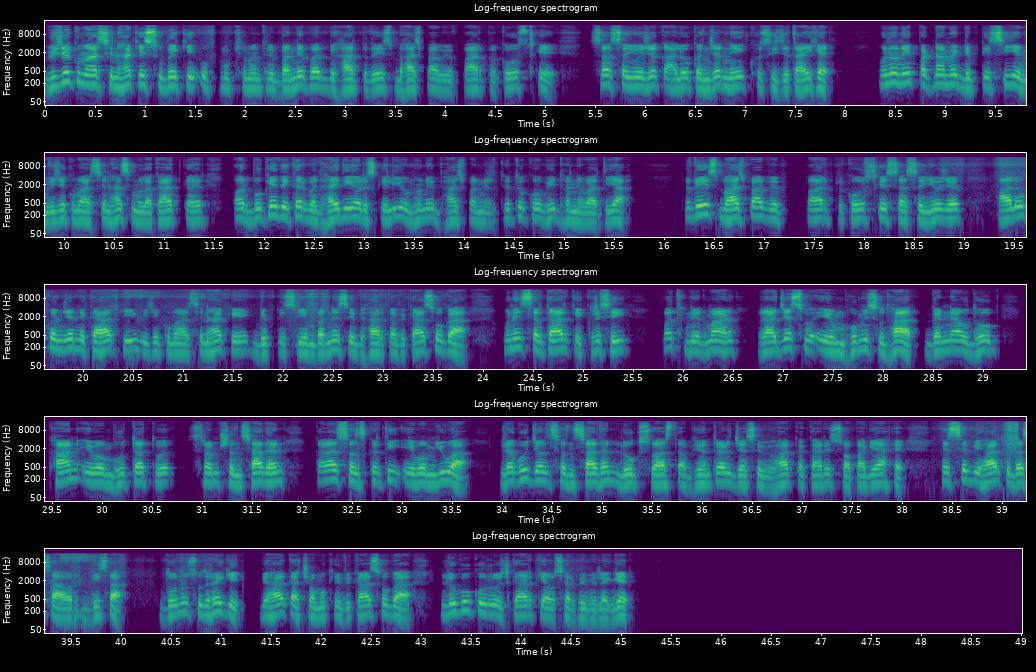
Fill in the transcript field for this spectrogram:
विजय कुमार सिन्हा के सूबे के उप मुख्यमंत्री बनने पर बिहार प्रदेश भाजपा व्यापार प्रकोष्ठ के सह संयोजक आलोक अंजन ने खुशी जताई है। उन्होंने पटना में डिप्टी सीएम विजय कुमार सिन्हा से मुलाकात कर और बुके देकर बधाई दी और इसके लिए उन्होंने भाजपा नेतृत्व को भी धन्यवाद दिया। प्रदेश भाजपा व्यापार प्रकोष्ठ के सह संयोजक आलोक अंजन ने कहा कि विजय कुमार सिन्हा के डिप्टी सीएम बनने से बिहार का विकास होगा। उन्हें सरकार के कृषि, पथ निर्माण, राजस्व एवं भूमि सुधार, गन्ना उद्योग खान एवं भूतत्व, श्रम संसाधन, कला संस्कृति एवं युवा, लघु जल संसाधन, लोक स्वास्थ्य अभियंत्रण जैसे विभाग का कार्य सौंपा गया है। इससे बिहार की दशा और दिशा दोनों सुधरेगी। बिहार का चौमुखी विकास होगा। लोगों को रोज़गार के अवसर भी मिलेंगे।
